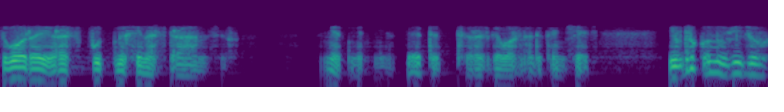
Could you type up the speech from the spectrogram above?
сворой распутных иностранцев. Нет, нет, нет, этот разговор надо кончать. И вдруг он увидел,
